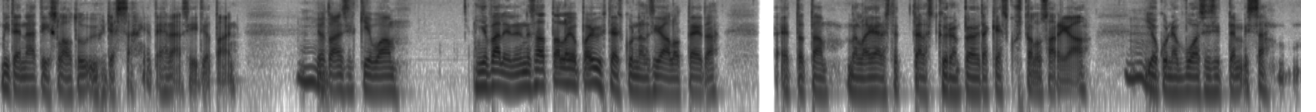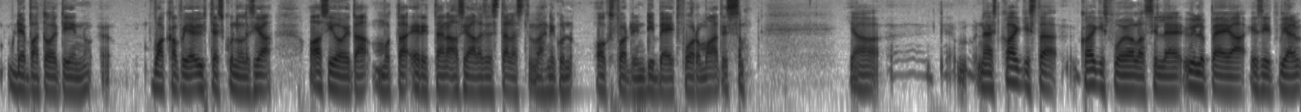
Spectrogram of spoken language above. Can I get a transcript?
miten nämä tislautuu yhdessä ja tehdään siitä jotain – mm. jotain sitten kivaa. Ja välillä ne saattaa olla jopa yhteiskunnallisia aloitteita. Että tota, me ollaan järjestetty tällaista Kyrön pöytäkeskustelusarjaa mm. jokunen vuosi sitten, missä debatoitiin vakavia yhteiskunnallisia asioita, mutta erittäin asiallisesti tällaista vähän niin kuin Oxfordin debate-formaatissa. Ja näistä kaikista, kaikista voi olla sille ylpeä ja, ja sit vielä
